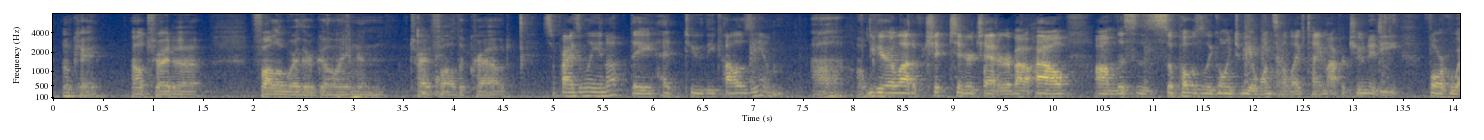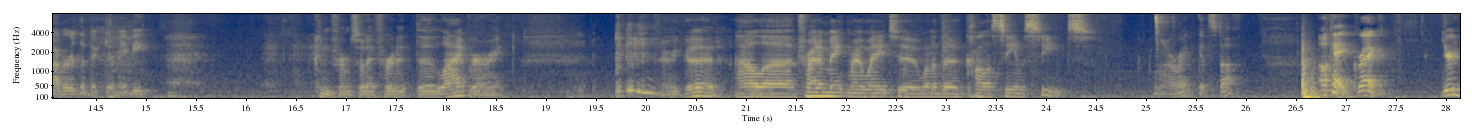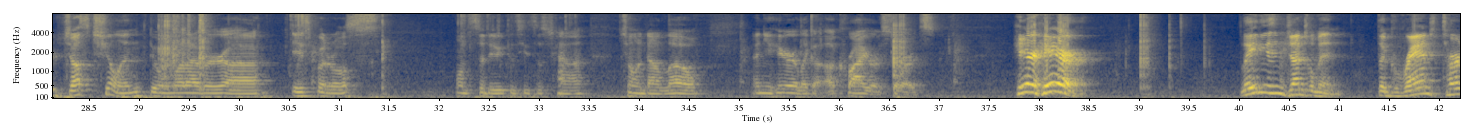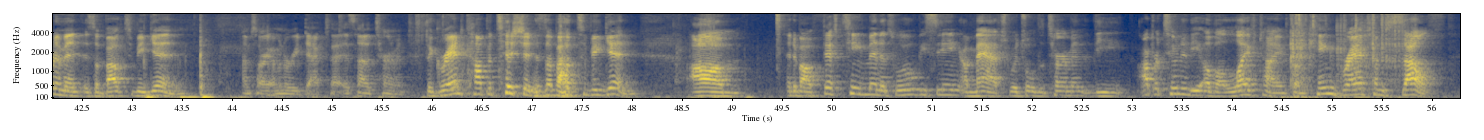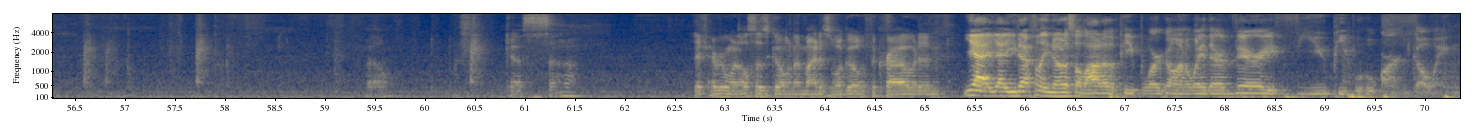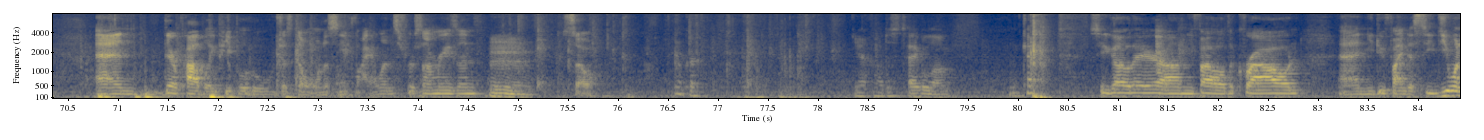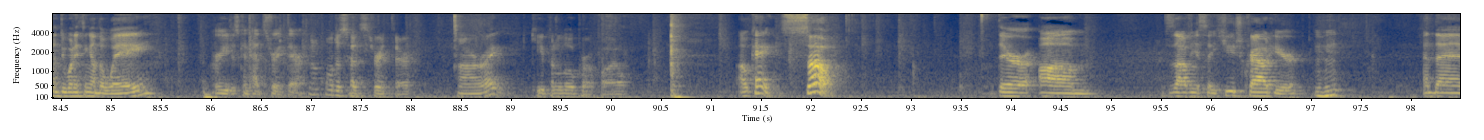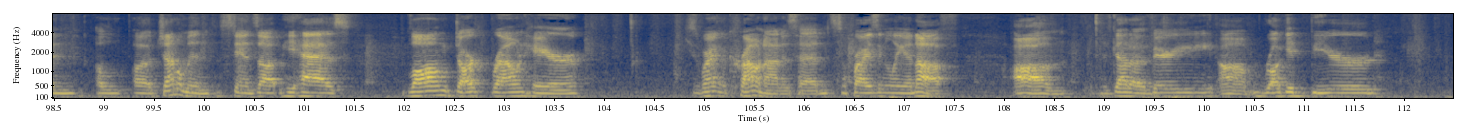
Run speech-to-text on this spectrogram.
Okay, I'll try to follow where they're going and try Okay. to follow the crowd. Surprisingly enough, they head to the Coliseum. Ah, okay. You hear a lot of chit chitter chatter about how um, this is supposedly going to be a once in a lifetime opportunity for whoever the victor may be. confirms what I've heard at the library. Very good. I'll uh, try to make my way to one of the Coliseum seats. All right, good stuff. Okay, Greg, you're just chilling, doing whatever uh, Isperos wants to do because he's just kind of chilling down low, and you hear like a, a crier of sorts. Here, here! Ladies and gentlemen, the grand tournament is about to begin. I'm sorry, I'm going to redact that. It's not a tournament. The grand competition is about to begin. Um, in about 15 minutes, we will be seeing a match which will determine the opportunity of a lifetime from King Brant himself. well, guess so. If everyone else is going, I might as well go with the crowd and Yeah, yeah, you definitely notice a lot of the people are going away. There are very few people who aren't going. And they're probably people who just don't want to see violence for some reason. Hmm. So, Okay. Yeah, I'll just tag along. okay. So you go there, um, you follow the crowd, and you do find a seat. Do you want to do anything on the way? Or are you just going to head straight there? No, we'll just head straight there. All right. Keeping a low profile. Okay, so there um there's obviously a huge crowd here, Mm-hmm. and then a, a gentleman stands up. He has long, dark brown hair. He's wearing a crown on his head, surprisingly enough. Um, he's got a very um, rugged beard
